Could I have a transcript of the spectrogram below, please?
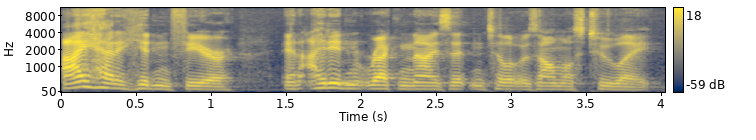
I had a hidden fear, and I didn't recognize it until it was almost too late.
